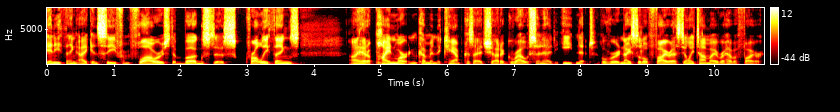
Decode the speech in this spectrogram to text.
anything I can see, from flowers to bugs to crawly things. I had a pine marten come into camp because I had shot a grouse and had eaten it over a nice little fire. That's the only time I ever have a fire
